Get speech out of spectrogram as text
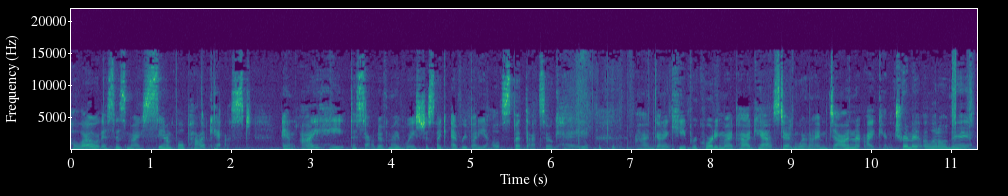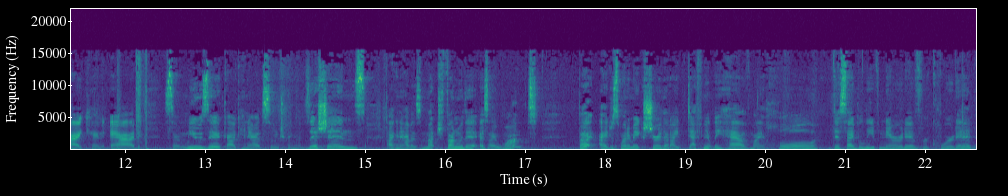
Hello, this is my sample podcast, and I hate the sound of my voice just like everybody else, but that's okay. I'm going to keep recording my podcast, and when I'm done, I can trim it a little bit. I can add some music, I can add some transitions, I can have as much fun with it as I want. But I just want to make sure that I definitely have my whole This I Believe narrative recorded,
